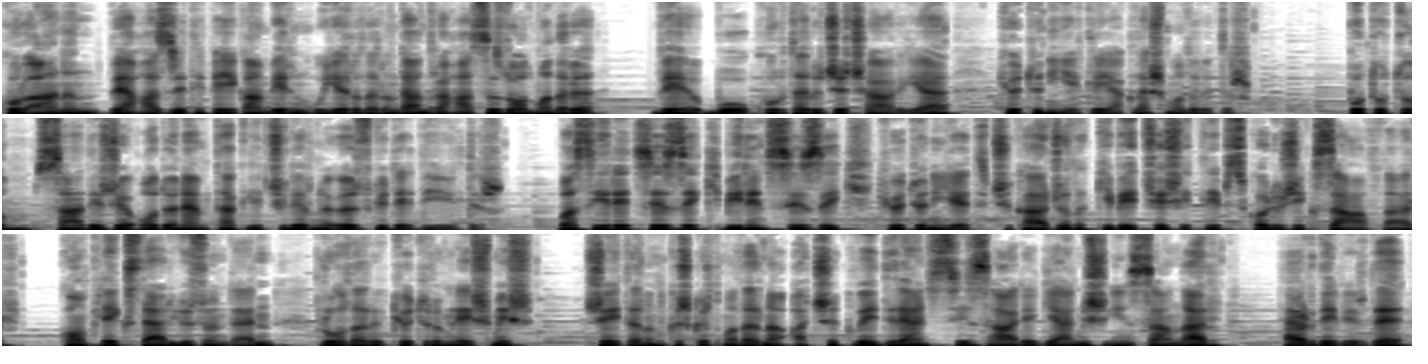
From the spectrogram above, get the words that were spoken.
Kur'an'ın ve Hazreti Peygamber'in uyarılarından rahatsız olmaları ve bu kurtarıcı çağrıya kötü niyetle yaklaşmalarıdır. Bu tutum sadece o dönem taklitçilerine özgü de değildir. Basiretsizlik, bilinçsizlik, kötü niyet, çıkarcılık gibi çeşitli psikolojik zaaflar, kompleksler yüzünden ruhları kötürümleşmiş, şeytanın kışkırtmalarına açık ve dirençsiz hale gelmiş insanlar, her devirde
